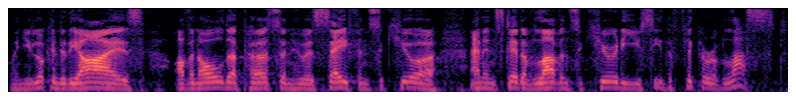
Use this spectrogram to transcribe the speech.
When you look into the eyes of an older person who is safe and secure, and instead of love and security, you see the flicker of lust.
